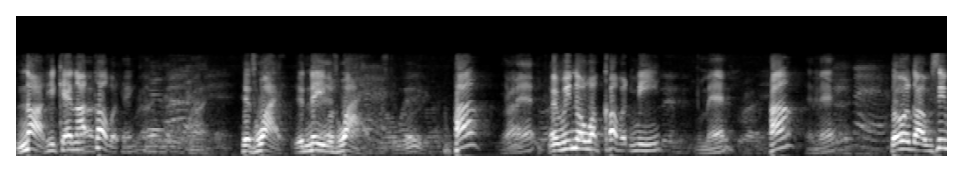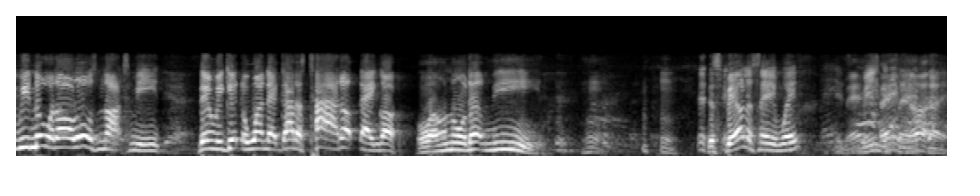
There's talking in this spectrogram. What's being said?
Not. He cannot covet Right. his wife, his neighbor's wife. Huh? Amen. And we know what covet means. Amen. Huh? Amen. Those God. See, we know what all those knots mean. Then we get the one that got us tied up there and go, oh, I don't know what that means. the spell the same way. It Man, means the same same thing.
